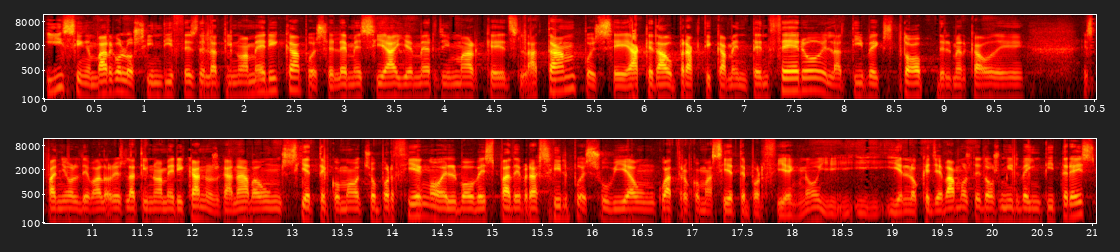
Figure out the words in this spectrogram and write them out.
y, sin embargo, los índices de Latinoamérica, pues el MSCI Emerging Markets LATAM, pues se ha quedado prácticamente en cero, el ATIVEX Top del mercado de español de valores latinoamericanos ganaba un 7,8% o el Bovespa de Brasil pues subía un 4,7%. ¿no? Y, y, en lo que llevamos de 2023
